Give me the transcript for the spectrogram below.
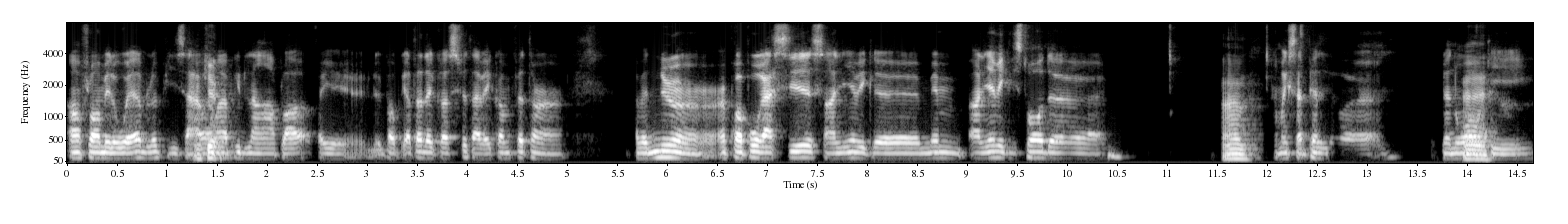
enflammé le web, puis ça a vraiment pris de l'ampleur. Le propriétaire de CrossFit avait comme fait un avait tenu un, propos raciste en lien avec le même en lien avec l'histoire de euh, comment il s'appelle euh, le noir qui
